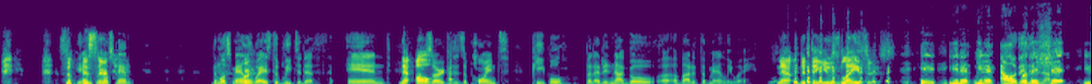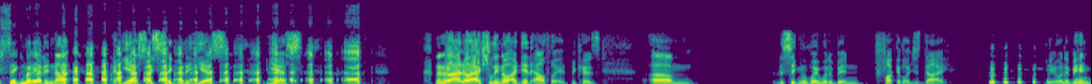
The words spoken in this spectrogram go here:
so Yes, is the there most man. The most manly Or- way is to bleed to death, and now? I'm Oh, sorry to disappoint people, but I did not go uh, about it the manly way. now did they use lasers? you, you didn't. You didn't No, alpha did this not. shit. You sigma it. I did not. I- yes, I sigmaed it. Yes, yes. No, no, I know. Actually, no, I did alpha it because, um, the sigma way would have been fuck it, I'll just die. You know what I mean?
